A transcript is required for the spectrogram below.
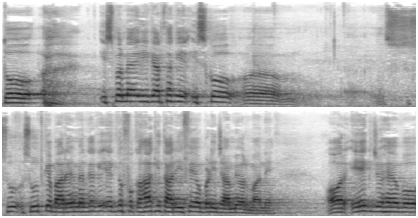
تو اس پر میں یہ کہہ رہا تھا کہ اس کو سود کے بارے میں میں نے کہا کہ ایک دو فقہا کی تعریفیں اور بڑی جامع اور مانے اور ایک جو ہے وہ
